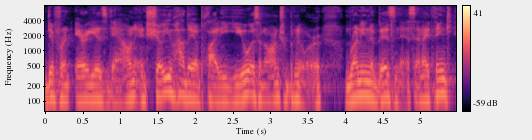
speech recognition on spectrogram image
different areas down and show you how they apply to you as an entrepreneur running a business. And I think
